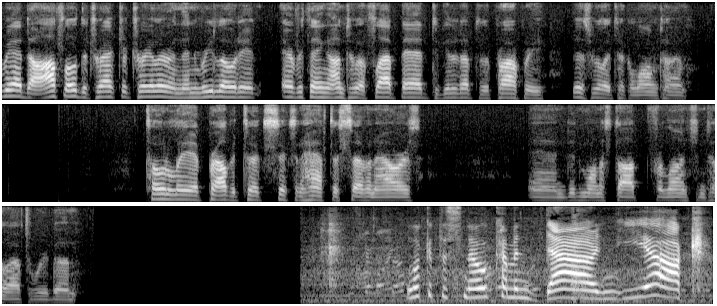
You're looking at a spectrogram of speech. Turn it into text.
we had to offload the tractor trailer and then reload it, everything onto a flatbed to get it up to the property, this really took a long time. Totally, it probably took six and a half to seven hours and didn't want to stop for lunch until after we were done. Look at the snow coming down. Yuck.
